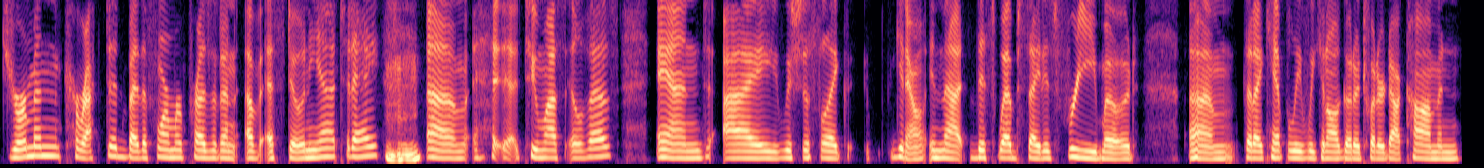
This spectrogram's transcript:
German corrected by the former president of Estonia today, mm-hmm. um, Toomas Ilves. And I was just like, you know, in that this website is free mode, um, that I can't believe we can all go to twitter.com and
